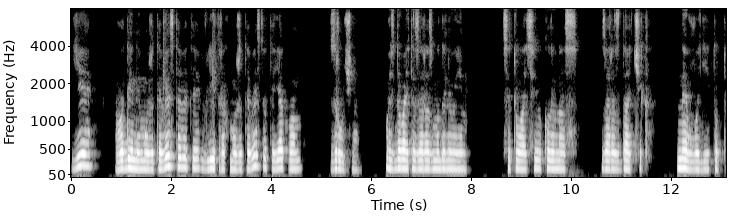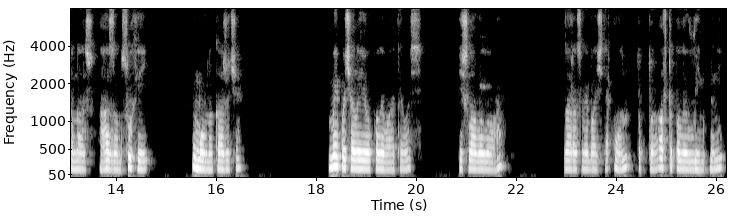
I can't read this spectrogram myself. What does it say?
є. Години можете виставити, в літрах можете виставити, як вам зручно. Ось давайте зараз моделюємо ситуацію, коли в нас зараз датчик не в воді, тобто наш газон сухий, умовно кажучи. Ми почали його поливати. Ось. Пішла волога. Зараз ви бачите on, тобто автополив вимкнений.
